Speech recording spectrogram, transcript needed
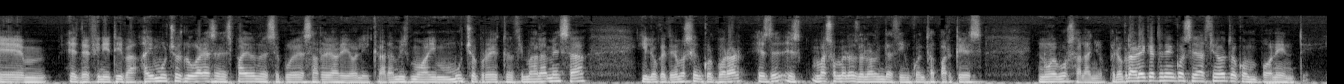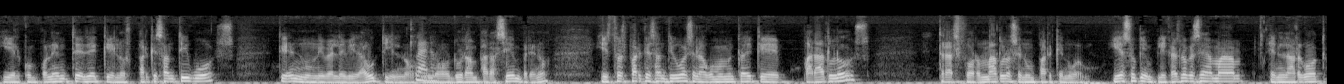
Em, en definitiva, hay muchos lugares en España donde se puede desarrollar eólica. Ahora mismo hay mucho proyecto encima de la mesa y lo que tenemos que incorporar es, es más o menos del orden de 50 parques nuevos al año. Pero claro, hay que tener en consideración otro componente y el componente de que los parques antiguos tienen un nivel de vida útil, ¿no? no duran para siempre, ¿no? Y estos parques antiguos en algún momento hay que pararlos transformarlos en un parque nuevo. ¿Y eso qué implica? Es lo que se llama en el argot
